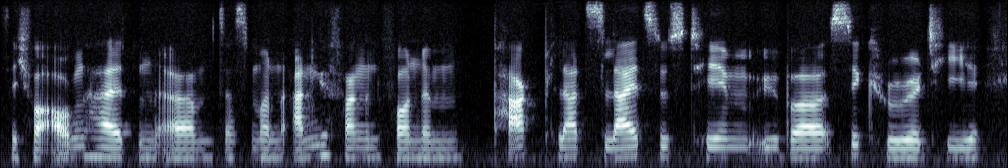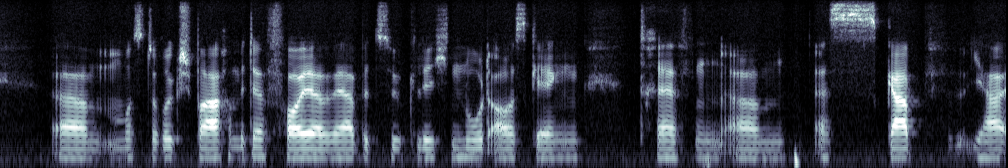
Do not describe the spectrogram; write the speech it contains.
sich vor Augen halten, äh, dass man angefangen von einem Parkplatz-Leitsystem über Security äh, musste Rücksprache mit der Feuerwehr bezüglich Notausgängen treffen. Ähm, es gab ja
